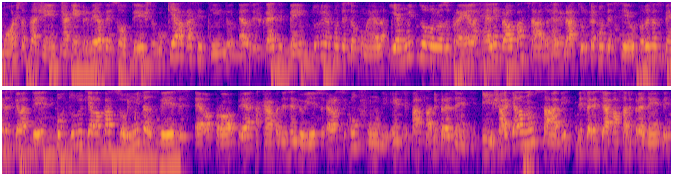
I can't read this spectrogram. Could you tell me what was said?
mostra pra gente, já que é em primeira pessoa o texto, o que ela está sentindo, ela descreve bem tudo o que aconteceu aconteceu com ela e é muito doloroso para ela relembrar o passado, relembrar tudo que aconteceu, todas as perdas que ela teve, por tudo que ela passou. E muitas vezes ela própria acaba dizendo isso, ela se confunde entre passado e presente. E já que ela não sabe diferenciar passado e presente,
